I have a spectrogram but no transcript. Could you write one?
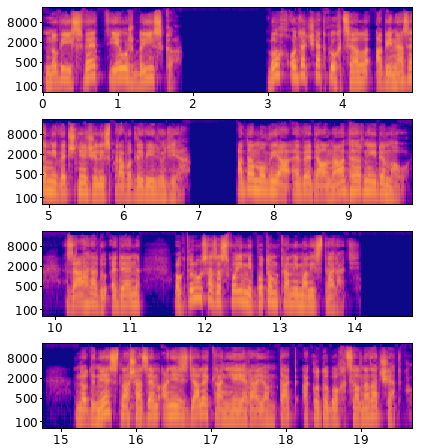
Nový svet je už blízko. Boh od začiatku chcel, aby na zemi väčšine žili spravodliví ľudia. Adamovi a Eve dal nádherný domov, záhradu Eden, o ktorú sa so svojimi potomkami mali starať. No dnes naša zem ani zďaleka nie je rajom tak, ako to Boh chcel na začiatku.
